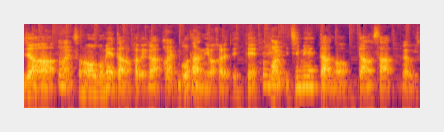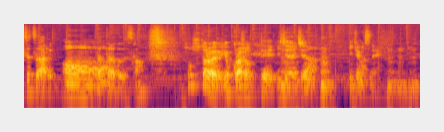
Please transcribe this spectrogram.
じゃあ、うんはい。その5メーターの壁がはい。5段に分かれていて、うんはい1メーターの段差が5つある。だったらどうですか？そしたら、よっこらしょって一段一段うん。いけますね。うんうんうん。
